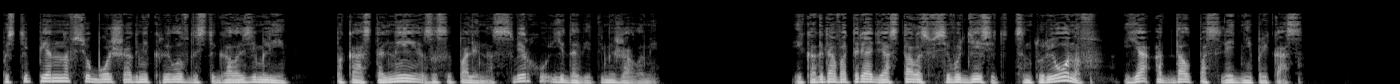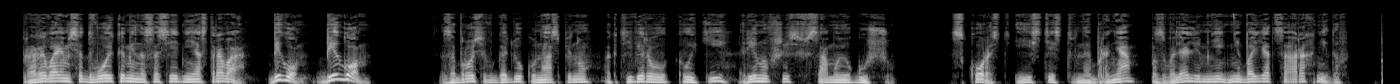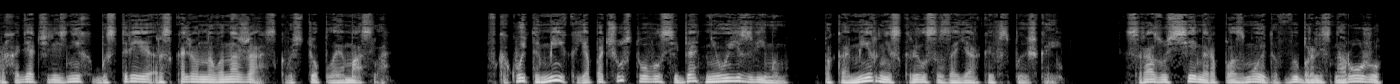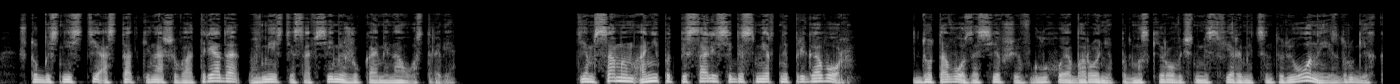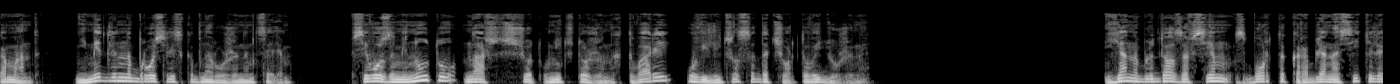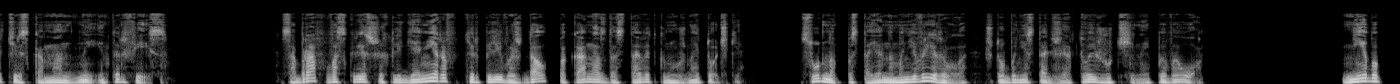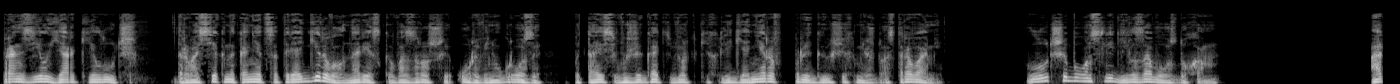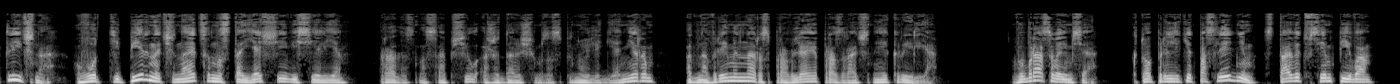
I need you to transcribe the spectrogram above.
Постепенно все больше огнекрылов достигало земли — пока остальные засыпали нас сверху ядовитыми жалами. И когда в отряде осталось всего десять центурионов, я отдал последний приказ. «Прорываемся двойками на соседние острова! Бегом! Бегом!» Забросив гадюку на спину, активировал клыки, ринувшись в самую гущу. Скорость и естественная броня позволяли мне не бояться арахнидов, проходя через них быстрее раскаленного ножа сквозь теплое масло. В какой-то миг я почувствовал себя неуязвимым, пока мир не скрылся за яркой вспышкой. Сразу семеро плазмоидов выбрались наружу, чтобы снести остатки нашего отряда вместе со всеми жуками на острове. Тем самым они подписали себе смертный приговор. До того засевшие в глухой обороне под маскировочными сферами Центурионы из других команд немедленно бросились к обнаруженным целям — всего за минуту наш счет уничтоженных тварей увеличился до чертовой дюжины. Я наблюдал за всем с борта корабля-носителя через командный интерфейс. Собрав воскресших легионеров, терпеливо ждал, пока нас доставят к нужной точке. Судно постоянно маневрировало, чтобы не стать жертвой жучиной ПВО. Небо пронзил яркий луч. Дровосек наконец отреагировал на резко возросший уровень угрозы пытаясь выжигать вертких легионеров, прыгающих между островами. Лучше бы он следил за воздухом. «Отлично! Вот теперь начинается настоящее веселье!» — радостно сообщил ожидающим за спиной легионерам, одновременно расправляя прозрачные крылья. «Выбрасываемся! Кто прилетит последним, ставит всем пиво!»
